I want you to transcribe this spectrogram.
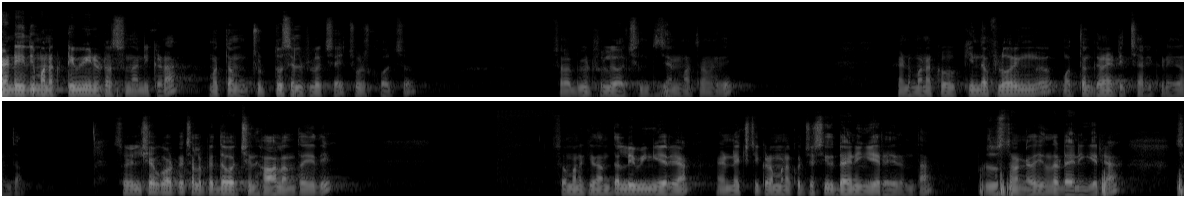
అండ్ ఇది మనకు టీవీ యూనిట్ వస్తుందండి ఇక్కడ. మొత్తం చుట్టూ సెల్ఫ్లు వచ్చాయి చూసుకోవచ్చు. చాలా బ్యూటిఫుల్గా వచ్చింది డిజైన్ మాత్రం ఇది. అండ్ మనకు కింద ఫ్లోరింగ్ మొత్తం గ్రానైట్ ఇచ్చారు ఇక్కడ ఇదంతా. సో ఎల్ షేప్ కాబట్టి చాలా పెద్దగా వచ్చింది హాల్ అంతా ఇది. సో మనకి ఇదంతా లివింగ్ ఏరియా. అండ్ నెక్స్ట్ ఇక్కడ మనకు వచ్చేసి ఇది డైనింగ్ ఏరియా ఇదంతా. ఇప్పుడు చూస్తున్నాం కదా ఇదంతా డైనింగ్ ఏరియా. సో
